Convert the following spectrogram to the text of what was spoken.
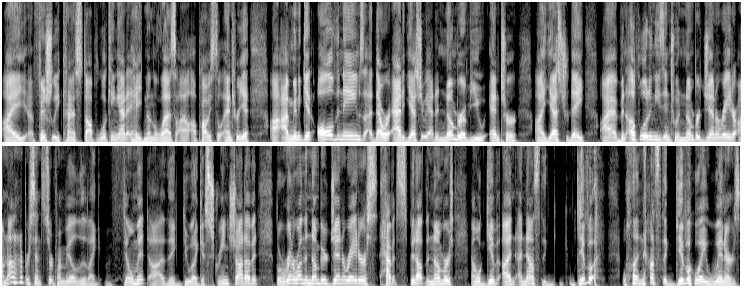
I officially kind of stop looking at it, hey, nonetheless, I'll, I'll probably still enter you. Uh, I'm going to get all the names that were added yesterday. We had a number of you enter uh, yesterday. I have been uploading these into a number generator. I'm not 100 percent certain if I'm able to like film it. Uh, they do like a screenshot of it, but we're going to run the number generator, have it spit out the numbers, and we'll give an announce the give we'll announce the giveaway winners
